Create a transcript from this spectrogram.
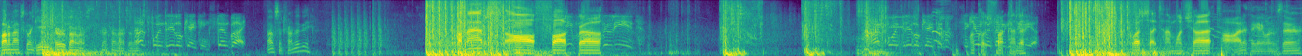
Bottom map's going gate, or bottom map's going top maps, I think. Point relocating. Stand by. Maps in front, maybe? Top maps. Oh fuck, bro. up the lead. Hard point relocated. Secure close front, kinda. area. Left side time. One shot. Oh, I didn't think anyone was there.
